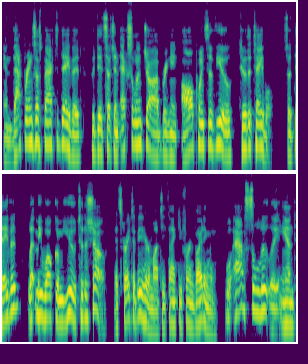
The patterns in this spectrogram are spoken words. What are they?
And that brings us back to David, who did such an excellent job bringing all points of view to the table. So, David, let me welcome you to the show. It's great to be here, Monty. Thank you for inviting me. Well, absolutely. And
